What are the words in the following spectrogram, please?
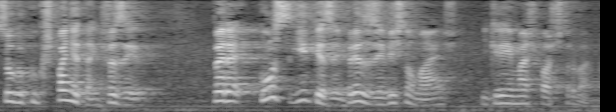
sobre o que a Espanha tem que fazer para conseguir que as empresas investam mais e criem mais postos de trabalho.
